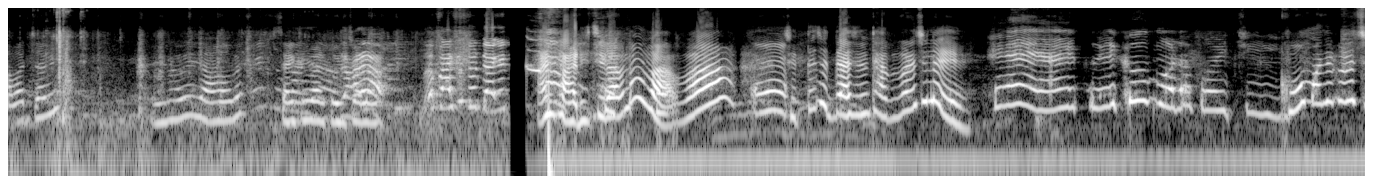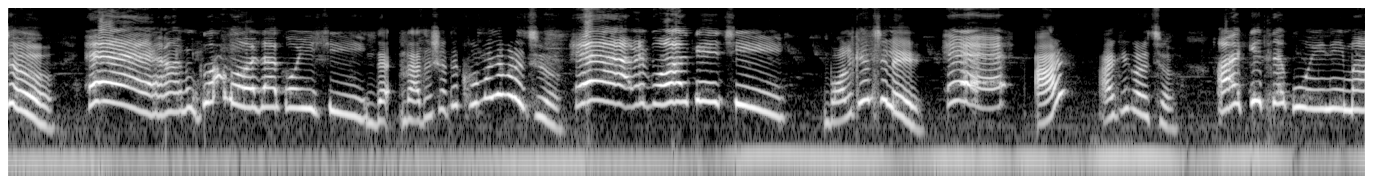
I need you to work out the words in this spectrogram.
আবার যাবি। এইভাবেই যাওয়া হবে। সাইকেল বার করে চলো। আমি বাড়ি ছিলাম না বাবা? ছুটতে ছুটতে আসেনি ঠাকুর করেছিলে? হ্যাঁ খুব মজা করেছি। খুব মজা করেছ? হ্যাঁ আমি খুব মজা করেছি। দাদুর সাথে খুব মজা করেছ? হ্যাঁ আমি বল খেয়েছি। বল খেলছিলে? হ্যাঁ। আর আর কি করেছ? আর কিছু করিনি মা।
